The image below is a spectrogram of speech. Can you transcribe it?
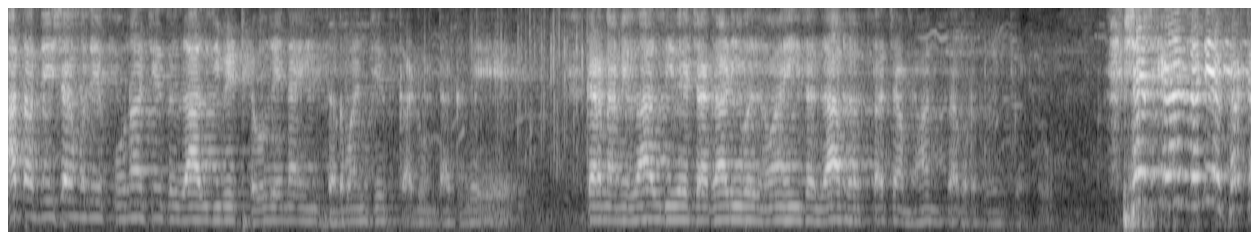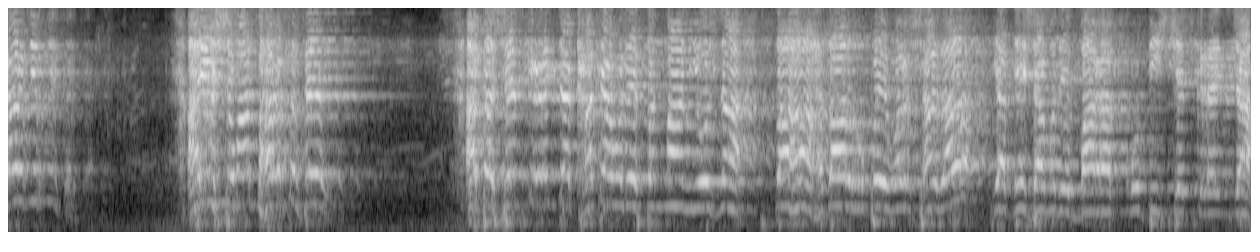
आता देशामध्ये कोणाचेच लाल दिवे ठेवले नाही सर्वांचेच काढून टाकले. कारण आम्ही लाल दिव्याच्या गाडीवर नाही तर लाल रक्ताच्या माणसावर प्रेम करतो. शेतकऱ्यांसाठी सरकार निर्णय करतात आयुष्यमान भारत असेल आता शेतकऱ्यांच्या खात्यामध्ये सन्मान योजना सहा हजार रुपये वर्षाला या देशामध्ये बारा कोटी शेतकऱ्यांच्या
